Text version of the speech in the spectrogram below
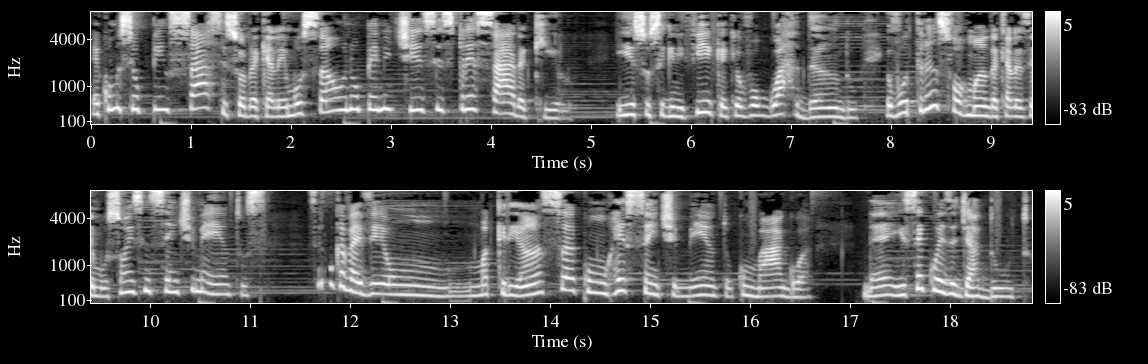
é como se eu pensasse sobre aquela emoção e não permitisse expressar aquilo. E isso significa que eu vou guardando, eu vou transformando aquelas emoções em sentimentos. Você nunca vai ver um, uma criança com ressentimento, com mágoa, né? Isso é coisa de adulto.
